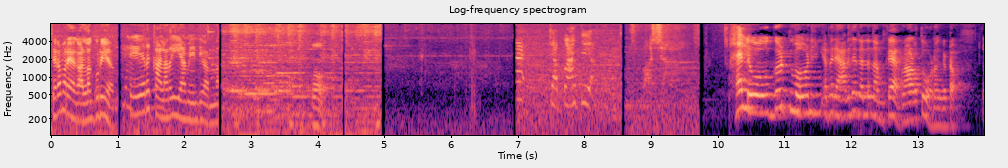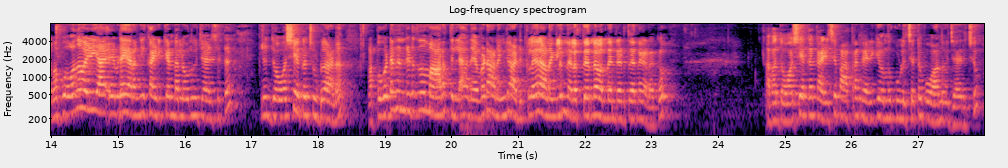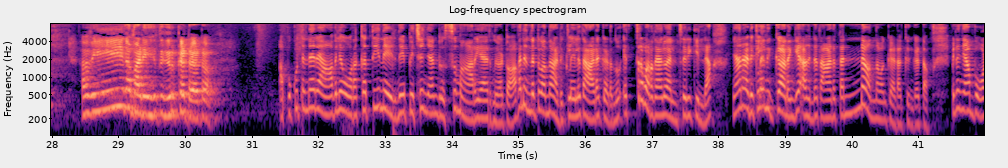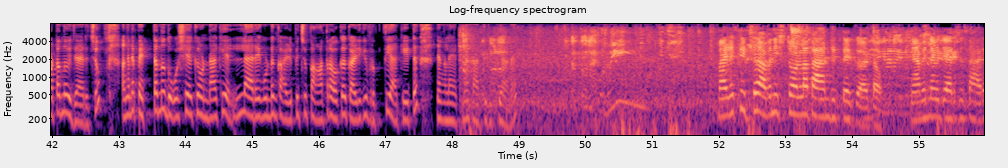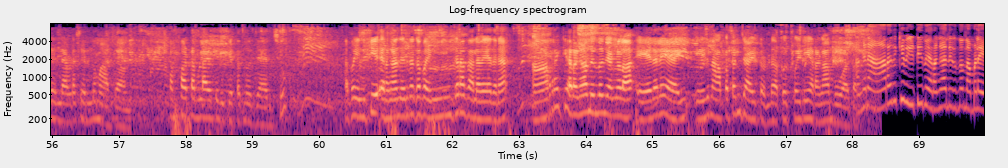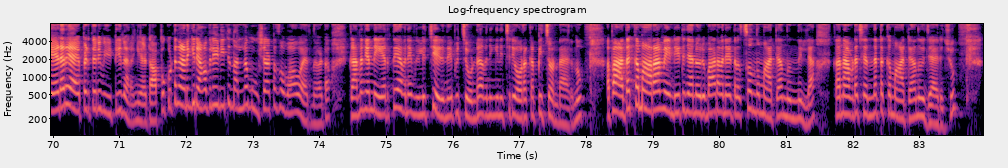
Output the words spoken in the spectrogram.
ചില പറയാ കള്ളക്കുറിയാണ്. ഏറെ കളർ ചെയ്യാൻ വേണ്ടി വന്ന ഹലോ ഗുഡ് മോർണിംഗ് അപ്പൊ രാവിലെ തന്നെ നമുക്ക് എറണാകുളത്ത് പോകണം കേട്ടോ. അപ്പൊ പോകുന്ന വഴി എവിടെ ഇറങ്ങി കഴിക്കണ്ടല്ലോ എന്ന് വിചാരിച്ചിട്ട് ദോശയൊക്കെ ചുടുകയാണ് അപ്പുകുട്ടൻ എന്റെ അടുത്ത് നിന്ന് മാറത്തില്ല. അത് എവിടെ ആണെങ്കിലും അടുക്കളയിലാണെങ്കിലും നിലത്ത് തന്നെ വന്ന് എന്റെ അടുത്ത് തന്നെ കിടക്കും. അപ്പൊ ദോശയൊക്കെ കഴിച്ച് പാത്രം കഴുകി ഒന്ന് കുളിച്ചിട്ട് പോവാന്ന് വിചാരിച്ചു. വേഗം പണി തീർക്കട്ടെ കേട്ടോ. അപ്പുക്കുട്ടനെ രാവിലെ ഉറക്കത്തിൽ നിന്ന് എഴുന്നേപ്പിച്ച് ഞാൻ ഡ്രസ്സ് മാറിയായിരുന്നു കേട്ടോ. അവൻ എന്നിട്ട് വന്ന് അടുക്കളയിൽ താഴെ കിടന്നു. എത്ര പറഞ്ഞാലും അനുസരിക്കില്ല. ഞാൻ അടുക്കള നിൽക്കുകയാണെങ്കിൽ അതിന്റെ താഴെ തന്നെ വന്ന് അവൻ കിടക്കും കേട്ടോ. പിന്നെ ഞാൻ പോട്ടെന്ന് വിചാരിച്ചു. അങ്ങനെ പെട്ടെന്ന് ദോശയൊക്കെ ഉണ്ടാക്കി എല്ലാവരെയും കൊണ്ടും കഴിപ്പിച്ച് പാത്രമൊക്കെ കഴുകി വൃത്തിയാക്കിയിട്ട് ഞങ്ങൾ ഏട്ടനെ കാത്തിരിക്കുകയാണ്. മഴക്കിട്ട് അവന് ഇഷ്ടമുള്ള പാന്റ് ഇട്ടേക്ക് കേട്ടോ. ഞാൻ പിന്നെ വിചാരിച്ചു സാരമില്ല അവിടെ ചെന്ന് മാറ്റാമെന്ന്. കംഫർട്ടബിൾ ആയിട്ട് ഇരിക്കട്ടെ എന്ന് വിചാരിച്ചു. അപ്പോൾ എനിക്ക് ഇറങ്ങാൻ നേരത്തൊക്കെ ഭയങ്കര തലവേദന. ആറരയ്ക്ക് ഇറങ്ങാൻ നിന്ന് ഞങ്ങൾ ഏഴരയായി. ഏഴ് നാൽപ്പത്തഞ്ചായിട്ടുണ്ട് അപ്പോൾ ഇപ്പൊ ഇനി ഇറങ്ങാൻ പോവാട്ടോ അങ്ങനെ ആറരയ്ക്ക് വീട്ടിൽ നിന്ന് ഇറങ്ങാനിരുന്ന നമ്മൾ ഏഴര ആയപ്പോഴത്തേന് വീട്ടിൽ നിന്ന് ഇറങ്ങി കേട്ടോ. അപ്പോൾ കുട്ടനാണെങ്കിൽ രാവിലെ എണീറ്റ് നല്ല മൂശാട്ട സ്വഭാവമായിരുന്നു കേട്ടോ. കാരണം ഞാൻ നേരത്തെ അവനെ വിളിച്ച് എഴുന്നേപ്പിച്ചുകൊണ്ട് അവനിങ്ങനെ ഇച്ചിരി ഉറക്കപ്പിച്ചുണ്ടായിരുന്നു. അപ്പോൾ അതൊക്കെ മാറാൻ വേണ്ടിയിട്ട് ഞാൻ ഒരുപാട് അവനെ ഡ്രസ്സൊന്നും മാറ്റാൻ നിന്നില്ല. കാരണം അവിടെ ചെന്നിട്ടൊക്കെ മാറ്റാമെന്ന് വിചാരിച്ചു.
